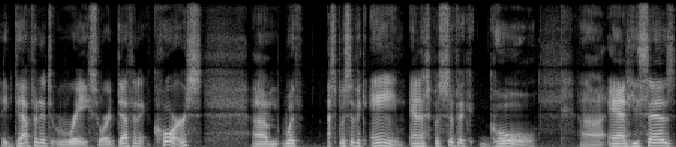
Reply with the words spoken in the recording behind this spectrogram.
a definite race, or a definite course um, with a specific aim and a specific goal. Uh, and he says,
